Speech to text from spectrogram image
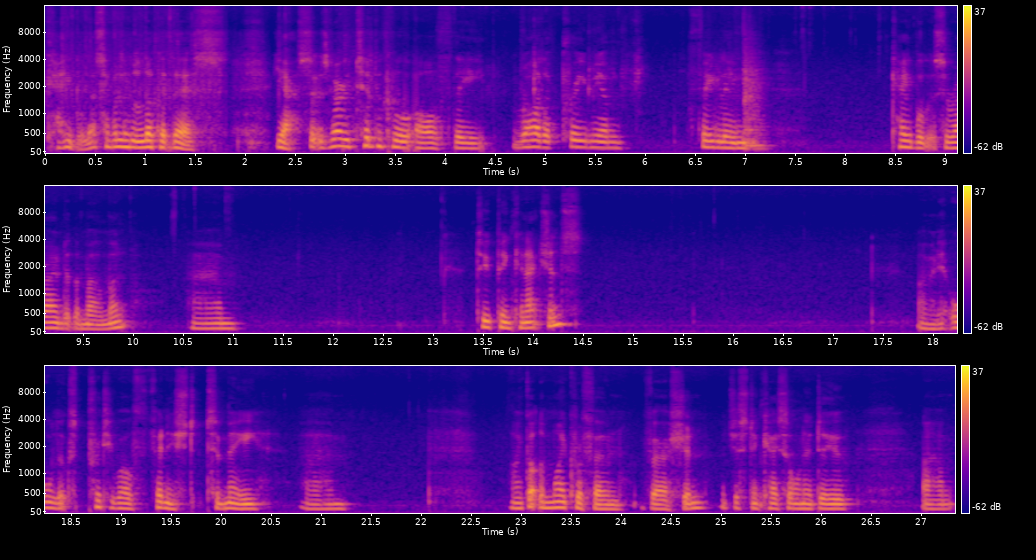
cable. Let's have a little look at this. Yeah, so it's very typical of the rather premium feeling cable that's around at the moment. Um, two pin connections. I mean, it all looks pretty well finished to me. Um, I got the microphone version just in case I want to do um,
